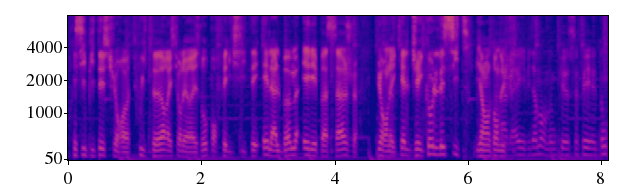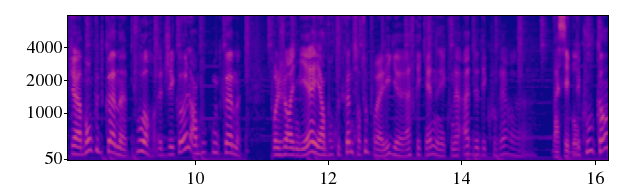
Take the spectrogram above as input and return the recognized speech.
précipités sur euh, Twitter et sur les réseaux pour féliciter et l'album et les passages durant lesquels J. Cole les cite, bien entendu. Ah bah, évidemment, donc euh, ça fait donc un bon coup de com pour J. Cole, un bon coup de com pour les joueurs NBA et un bon coup de com surtout pour la ligue africaine et qu'on a hâte de découvrir. euh, Bah c'est beau. Du coup, quand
